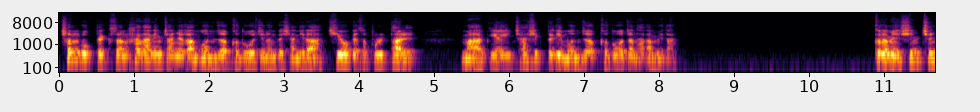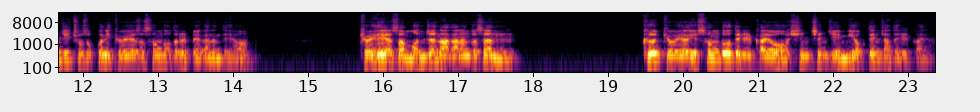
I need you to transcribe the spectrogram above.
천국 백성 하나님 자녀가 먼저 거두어지는 것이 아니라 지옥에서 불탈 마귀의 자식들이 먼저 거두어져 나갑니다. 그러면 신천지 초수권이 교회에서 성도들을 빼가는데요. 교회에서 먼저 나가는 것은 그 교회의 성도들일까요? 신천지에 미혹된 자들일까요?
